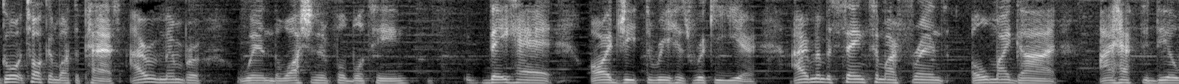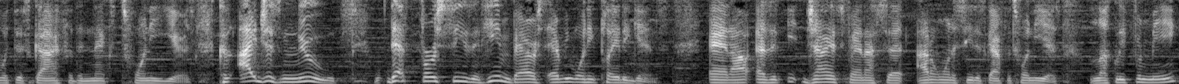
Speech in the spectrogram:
going talking about the past. I remember when the Washington football team they had RG3 his rookie year. I remember saying to my friends, "Oh my God." I have to deal with this guy for the next 20 years. Because I just knew that first season, he embarrassed everyone he played against. And I, as a Giants fan, I said, I don't want to see this guy for 20 years. Luckily for me,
